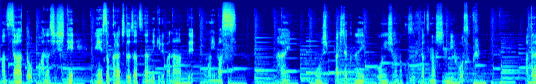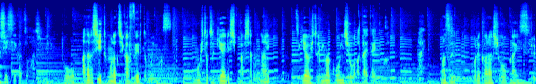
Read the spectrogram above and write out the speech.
まずざーっとお話しして、えーそこからちょっと雑談できればなって思います。はい。もう失敗したくない好印象を残す2つの心理法則。新しい生活を始めると、新しい友達が増えると思います。もう一付き合いで失敗したくない。付き合う人には好印象を与えたいとか。はい。まず、これから紹介する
